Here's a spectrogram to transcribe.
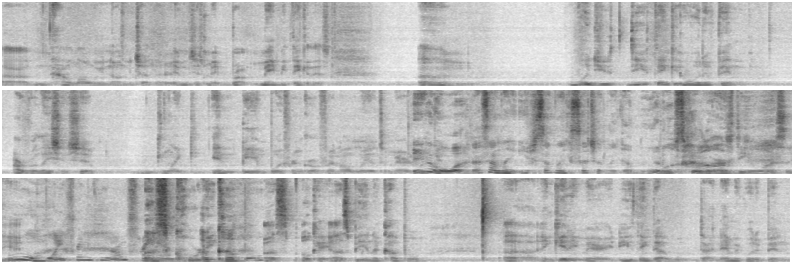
uh, how long we've known each other, it just made brought, made me think of this. Um, would you do you think it would have been our relationship like in being boyfriend girlfriend all the way up to marriage? have been- that sounds like you sound like such a like a middle schooler. how else do you want to say it? Oh, boyfriend, girlfriend, Us courting a couple. us okay, us being a couple, uh, and getting married. Do you think that w- dynamic would have been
